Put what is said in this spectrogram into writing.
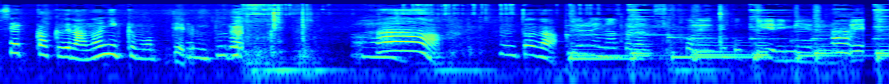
せっかくなのに曇ってる。本当だ。ああ、本当だ。夜になったらこれ結構綺麗に見えるので。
